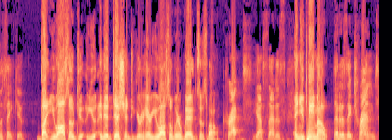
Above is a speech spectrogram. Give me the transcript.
Well, thank you. but you also do. You, in addition to your hair, you also wear wigs as well. Correct. Yes, that is And you came out. that is a trend.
